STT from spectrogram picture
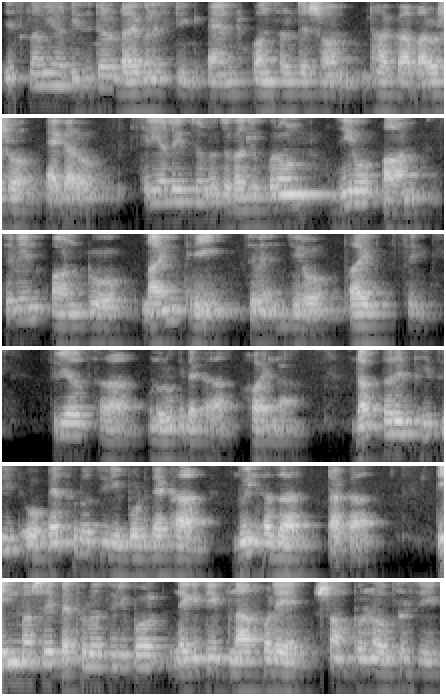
Islamia digital diagnostic and consultation Dhaka বারোশো এগারো। সিরিয়ালের জন্য যোগাযোগ করুন zero one seven one two nine three seven zero five six. Serial ছাড়া কোনো রোগী দেখা হয় না। ডাক্তারের ভিজিট ও প্যাথোলজি রিপোর্ট দেখা দুই হাজার টাকা। তিন মাসে প্যাথোলজি রিপোর্ট নেগেটিভ না হলে সম্পূর্ণ ভিজিট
